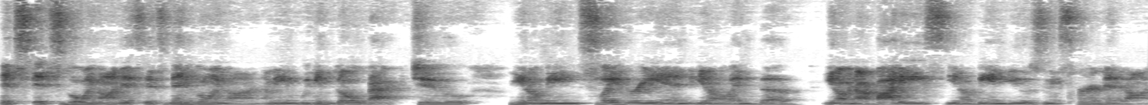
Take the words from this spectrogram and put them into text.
it's it's going on. It's it's been going on. I mean, we can go back to you know, I mean, slavery and you know, and the you know, in our bodies, you know, being used and experimented on.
